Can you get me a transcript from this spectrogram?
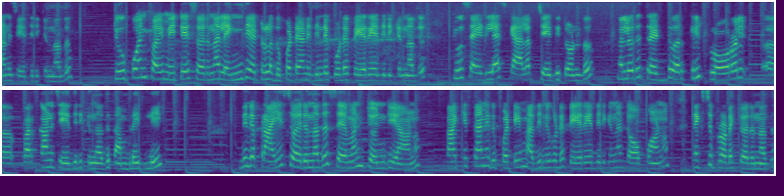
ആണ് ചെയ്തിരിക്കുന്നത്. ടു പോയിന്റ് ഫൈവ് മീറ്റേഴ്സ് വരുന്ന ലെങ്തി ആയിട്ടുള്ള ദുപ്പട്ടയാണ് ഇതിന്റെ കൂടെ പെയർ ചെയ്തിരിക്കുന്നത്. ടു സൈഡിലെ സ്കാലപ്പ് ചെയ്തിട്ടുണ്ട്. നല്ലൊരു ത്രെഡ് വർക്കിൽ ഫ്ലോറൽ വർക്കാണ് ചെയ്തിരിക്കുന്നത് കംപ്ലീറ്റ്ലി ഇതിന്റെ പ്രൈസ് വരുന്നത് സെവൻ ട്വന്റി ആണ്. പാകിസ്ഥാനി ദുപ്പട്ടയും അതിന്റെ കൂടെ പെയർ ചെയ്തിരിക്കുന്ന ടോപ്പാണ് നെക്സ്റ്റ് പ്രോഡക്റ്റ് വരുന്നത്.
